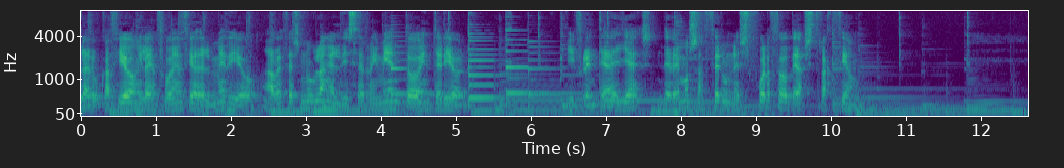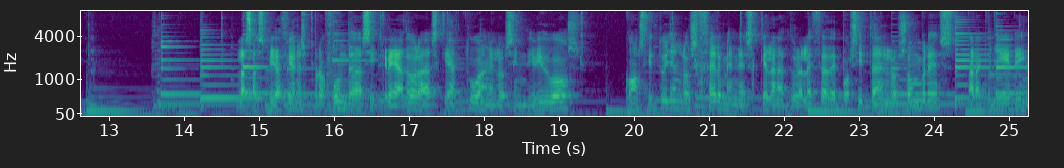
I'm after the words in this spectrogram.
La educación y la influencia del medio a veces nublan el discernimiento interior y frente a ellas debemos hacer un esfuerzo de abstracción. Las aspiraciones profundas y creadoras que actúan en los individuos constituyen los gérmenes que la naturaleza deposita en los hombres para que lleven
